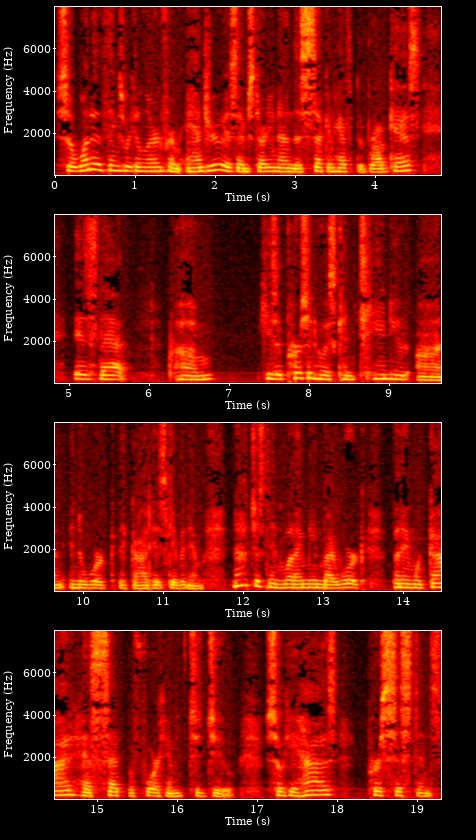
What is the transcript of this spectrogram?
So, one of the things we can learn from Andrew as I'm starting on the second half of the broadcast is that um, he's a person who has continued on in the work that God has given him. Not just in what I mean by work, but in what God has set before him to do. So, he has persistence.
